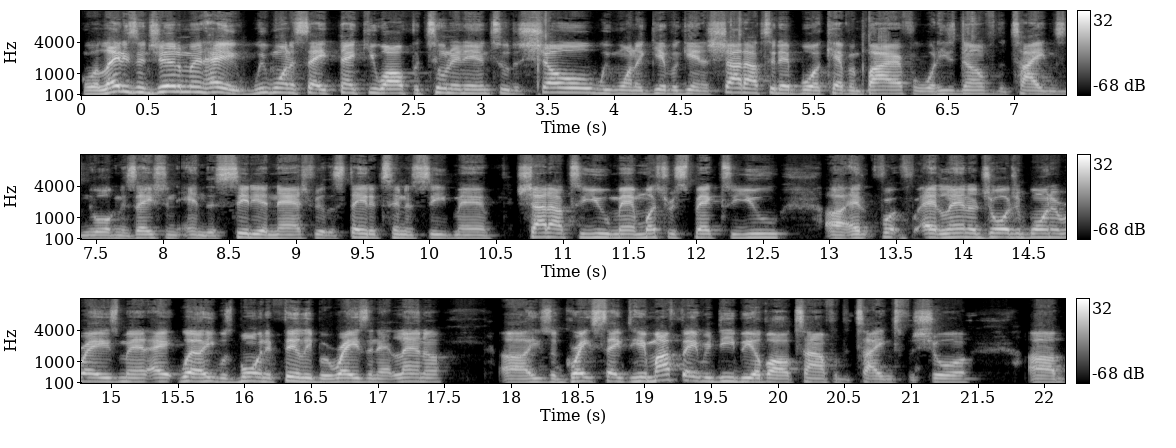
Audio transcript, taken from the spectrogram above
well, ladies and gentlemen, hey, we want to say thank you all for tuning in to the show. We want to give again a shout out to that boy Kevin Byard for what he's done for the Titans and the organization and the city of Nashville, the state of Tennessee, man. Shout out to you, man. Much respect to you. Uh, at, for, for Atlanta, Georgia, born and raised, man. Hey, well, he was born in Philly, but raised in Atlanta. Uh, he's a great safety here. My favorite DB of all time for the Titans, for sure. Um,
